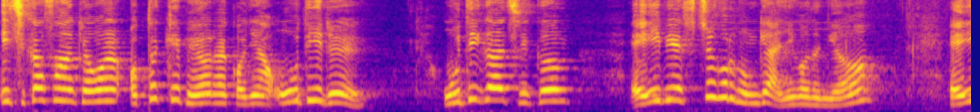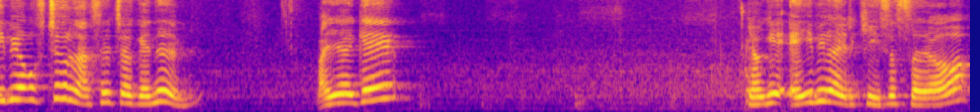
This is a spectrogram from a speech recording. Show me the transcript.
이 직각삼각형을 어떻게 배열할 거냐? OD를 OD가 지금 AB의 수직으로 놓은 게 아니거든요. AB하고 수직으로 놨을 적에는 만약에 여기 AB가 이렇게 있었어요.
